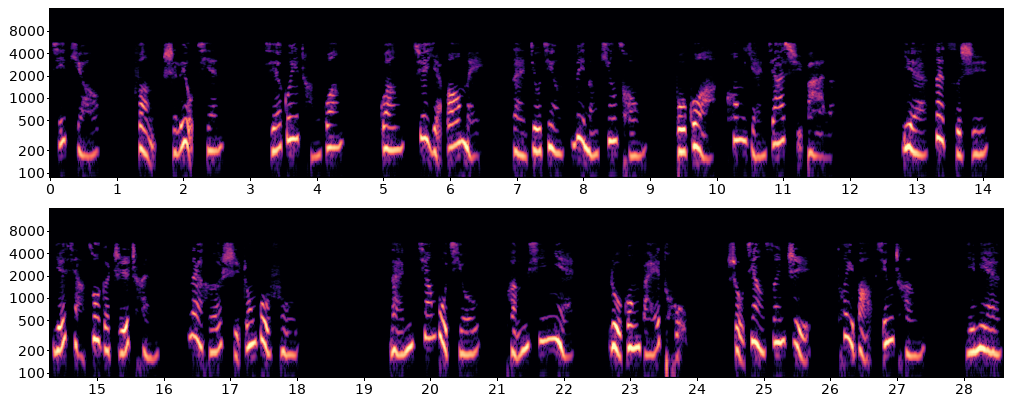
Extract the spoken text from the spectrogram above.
七条。奉十六篇，携归成光，光却也褒美，但究竟未能听从，不过空言嘉许罢了。也在此时也想做个直臣，奈何始终不服。南羌不求，彭熙念入宫白土，守将孙志退保兴城，一面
